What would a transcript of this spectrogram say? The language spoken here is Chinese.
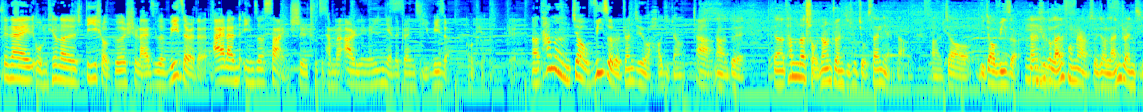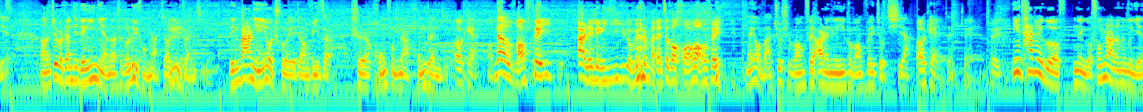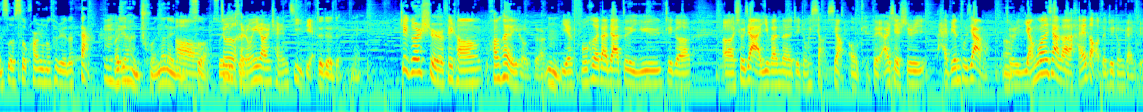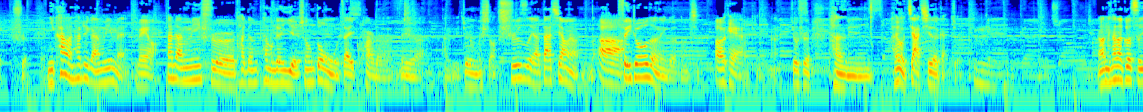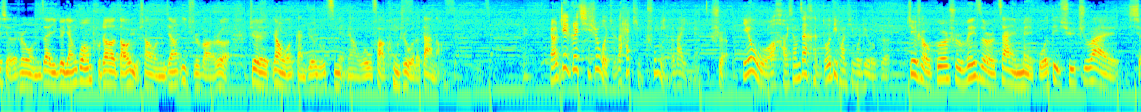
现在我们听的第一首歌是来自 Visa 的《Island in the Sun》，是出自他们二零零一年的专辑 Visa。OK，对，呃，他们叫 Visa 的专辑有好几张啊啊，对，呃，他们的首张专辑是九三年的，啊，叫也叫 Visa，但是是个蓝封面，所以叫蓝专辑。嗯，这本专辑零一年呢是个绿封面，叫绿专辑。零八年又出了一张 Visa，是红封面，红专辑。OK，那王菲二零零一有没有人把它叫做黄王菲？没有吧？就是王菲二零零一和王菲九七啊。OK，对对对，因为它这个那个封面的那个颜色色块用的特别的大，而且很纯的那种色，所以就是很容易让人产生记忆点。对对对对，这歌是非常欢快的一首歌，嗯，也符合大家对于这个呃休假一般的这种想象。OK，对，而且是海边度假嘛，就是阳光下的海岛的这种感觉。是你看了他这个 MV 没？没有，他这 MV 是他跟他们跟野生动物在一块儿的那个 MV，。就是什么小狮子呀、大象呀什么的啊，非洲的那个东西。OK OK，嗯，就是很很有假期的感觉。嗯。然后你看他歌词里写的时候，我们在一个阳光普照的岛屿上，我们将一直玩乐，这让我感觉如此美妙，我无法控制我的大脑。然后这歌其实我觉得还挺出名的吧，应该是因为我好像在很多地方听过这首歌。这首歌是 w i z e r 在美国地区之外，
